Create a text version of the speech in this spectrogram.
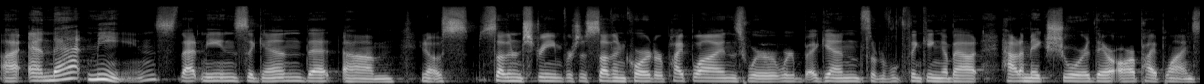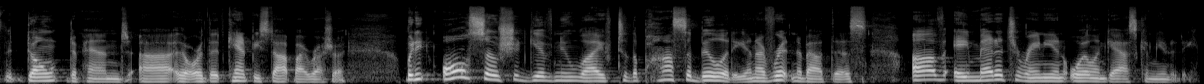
Uh, and that means, that means again that, um, you know, Southern Stream versus Southern Corridor pipelines, we're, we're again sort of thinking about how to make sure there are pipelines that don't depend uh, or that can't be stopped by Russia. But it also should give new life to the possibility, and I've written about this, of a Mediterranean oil and gas community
